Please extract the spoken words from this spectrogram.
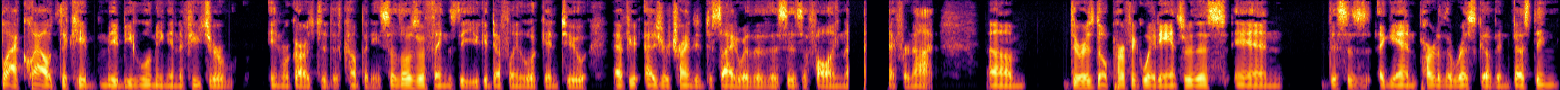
black clouds that may be looming in the future in regards to this company. So those are things that you could definitely look into you're, as you're trying to decide whether this is a falling knife or not. Um, there is no perfect way to answer this, and this is again part of the risk of investing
